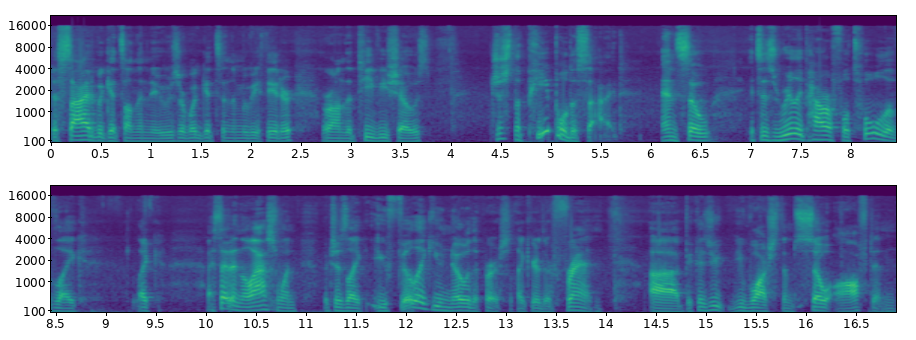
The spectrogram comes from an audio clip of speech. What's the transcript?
decide what gets on the news or what gets in the movie theater or on the TV shows. Just the people decide. And so it's this really powerful tool of like, like I said in the last one, which is like you feel like you know the person, like you're their friend, uh, because you you've watched them so often,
